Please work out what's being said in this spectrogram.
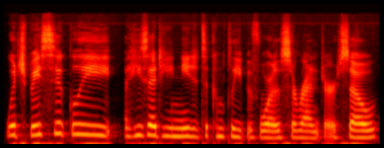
which basically he said he needed to complete before the surrender so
